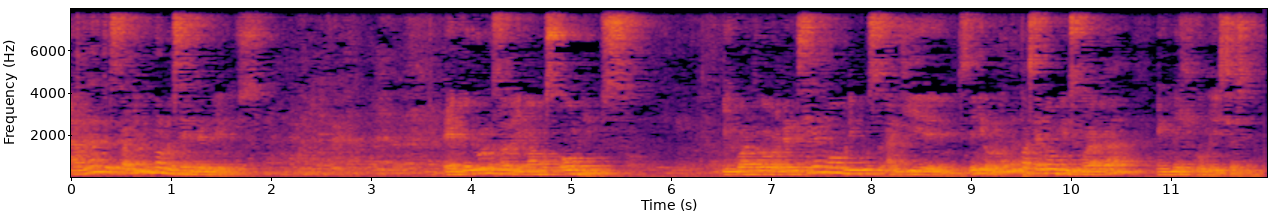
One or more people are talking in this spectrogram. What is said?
hablando español no nos entendemos. En Perú nosotros lo llamamos ómnibus. Y cuando le decían ómnibus aquí en, señor, ¿dónde pasa el ómnibus por acá? En México me dice así.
